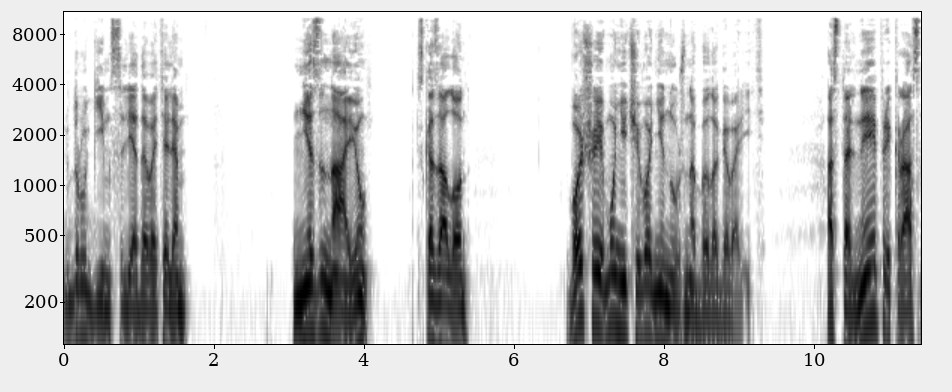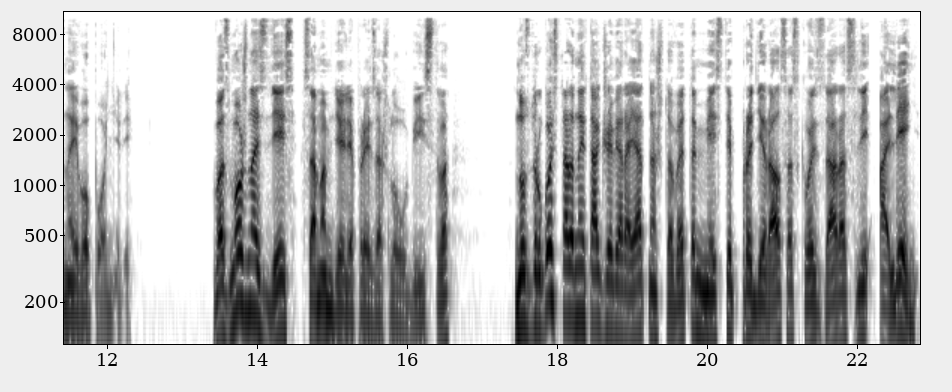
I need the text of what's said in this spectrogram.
к другим следователям. «Не знаю», — сказал он. Больше ему ничего не нужно было говорить. Остальные прекрасно его поняли. Возможно, здесь в самом деле произошло убийство, но с другой стороны также вероятно, что в этом месте продирался сквозь заросли олень.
